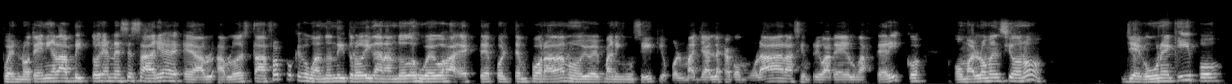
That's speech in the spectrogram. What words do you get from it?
pues no tenía las victorias necesarias. Eh, hablo de Stafford porque jugando en Detroit ganando dos juegos este, por temporada no iba a ir para ningún sitio. Por más yardas que acumulara, siempre iba a tener un asterisco. Omar lo mencionó. Llegó un equipo,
